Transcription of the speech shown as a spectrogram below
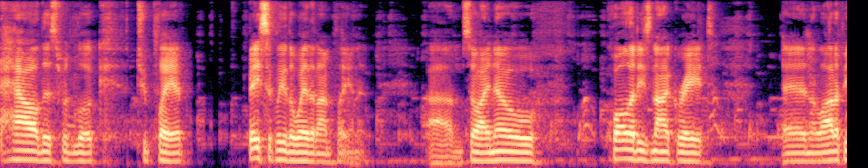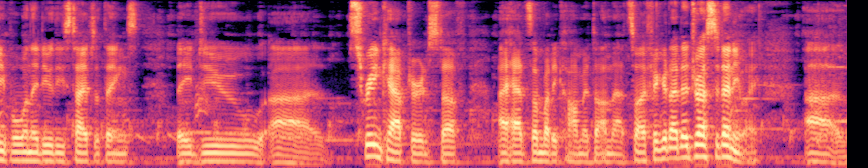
how this would look to play it basically the way that I'm playing it. Um, so I know quality's not great, and a lot of people, when they do these types of things, they do uh, screen capture and stuff. I had somebody comment on that, so I figured I'd address it anyway. Uh,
